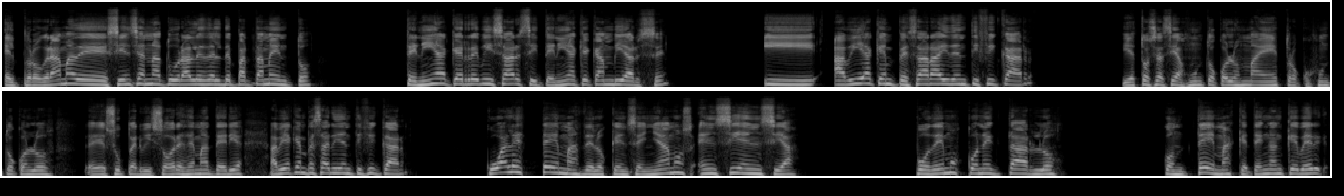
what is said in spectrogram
el programa de ciencias naturales del departamento tenía que revisarse y tenía que cambiarse y había que empezar a identificar, y esto se hacía junto con los maestros, junto con los eh, supervisores de materia, había que empezar a identificar cuáles temas de los que enseñamos en ciencia podemos conectarlos con temas que tengan que ver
